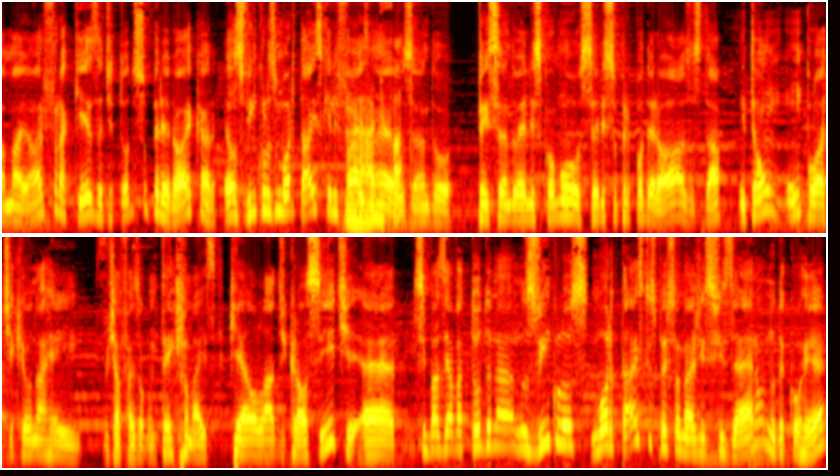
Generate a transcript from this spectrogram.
a maior fraqueza de todo super-herói, cara, é os vínculos mortais que ele faz, Ah, né? Usando. Pensando eles como seres superpoderosos e tal. Então, um plot que eu narrei já faz algum tempo, mas que é o lado de Cross City, é, se baseava todo na- nos vínculos mortais que os personagens fizeram no decorrer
